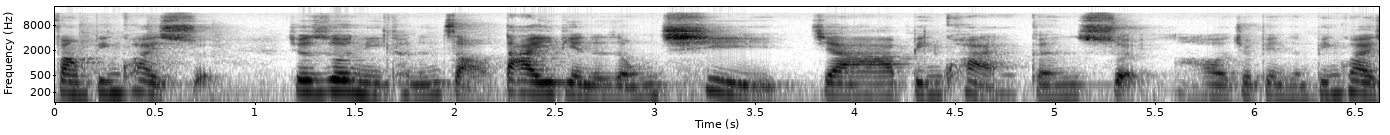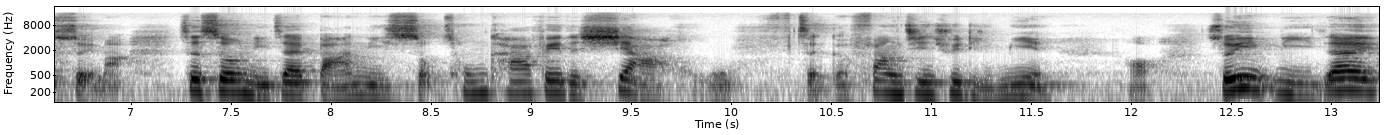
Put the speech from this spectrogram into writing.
放冰块水，就是说你可能找大一点的容器加冰块跟水，然后就变成冰块水嘛。这时候你再把你手冲咖啡的下壶。整个放进去里面，哦，所以你在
